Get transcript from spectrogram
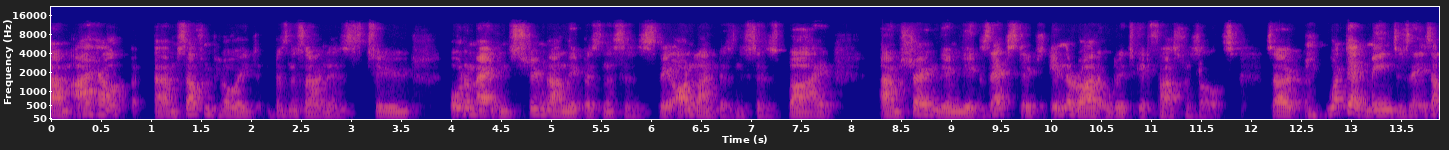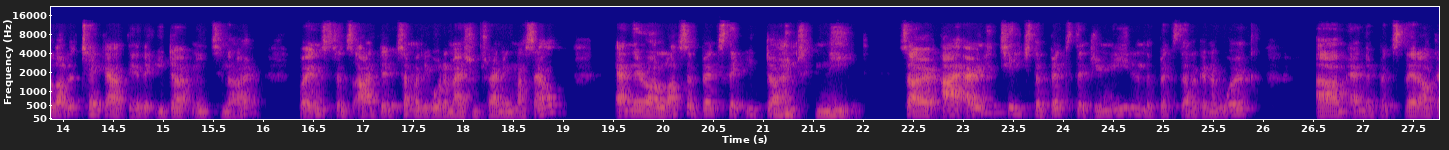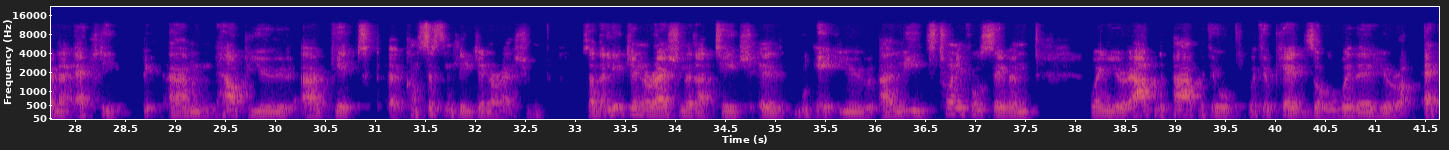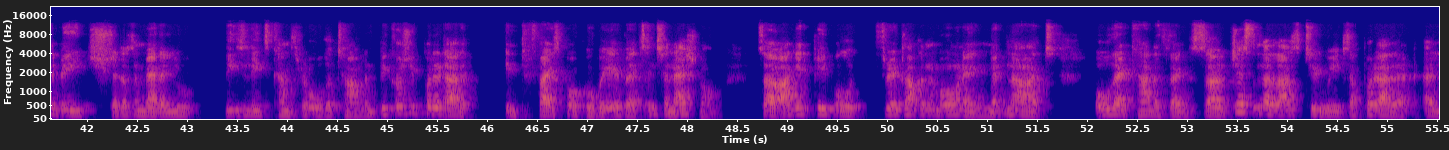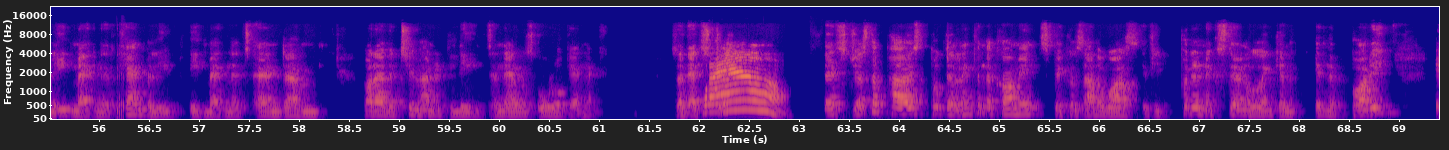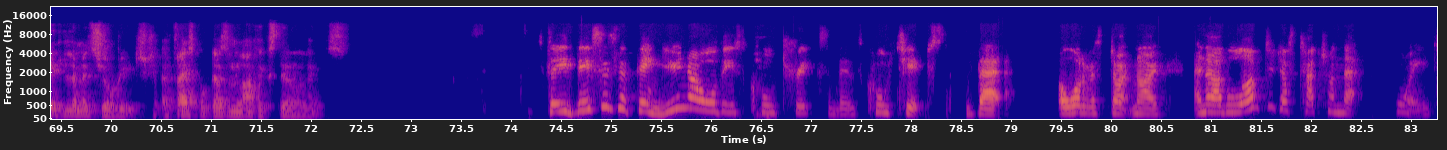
um, I help um, self-employed business owners to automate and streamline their businesses, their online businesses, by um, showing them the exact steps in the right order to get fast results. So what that means is there's a lot of tech out there that you don't need to know. For instance, I did some of the automation training myself, and there are lots of bits that you don't need. So I only teach the bits that you need and the bits that are going to work um, and the bits that are going to actually um, help you uh, get consistent lead generation. So the lead generation that I teach is, will get you uh, leads 24 seven when you're out in the park with your with your kids or whether you're at the beach, it doesn't matter. You these leads come through all the time. And because you put it out into Facebook or wherever, it's international. So I get people three o'clock in the morning, midnight, all that kind of thing. So just in the last two weeks, I put out a, a lead magnet, Canva lead magnet, and um, got over 200 leads, and that was all organic. So that's wow. Just, that's just a post. Put the link in the comments because otherwise, if you put an external link in, in the body, it limits your reach. Uh, Facebook doesn't like external links. See, this is the thing. You know all these cool tricks and there's cool tips that a lot of us don't know. And I'd love to just touch on that point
